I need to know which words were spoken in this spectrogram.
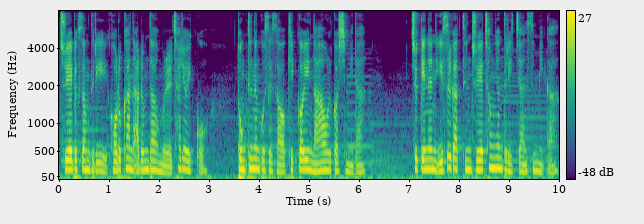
주의 백성들이 거룩한 아름다움을 차려입고 동트는 곳에서 기꺼이 나아올 것입니다. 주께는 이슬 같은 주의 청년들이 있지 않습니까?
